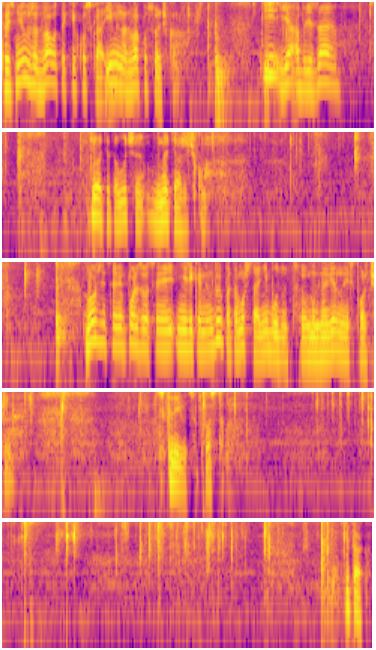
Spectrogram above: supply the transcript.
То есть мне нужно два вот таких куска, именно два кусочка. И я обрезаю. Делать это лучше в натяжечку. Ножницами пользоваться не рекомендую, потому что они будут мгновенно испорчены. Склеются просто. Итак,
